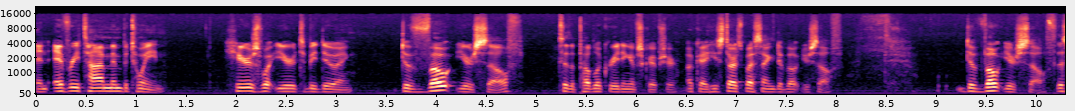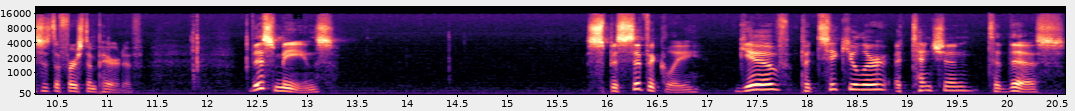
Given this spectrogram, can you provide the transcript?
and every time in between, here's what you're to be doing devote yourself to the public reading of Scripture. Okay, he starts by saying, devote yourself. Devote yourself. This is the first imperative. This means specifically give particular attention to this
